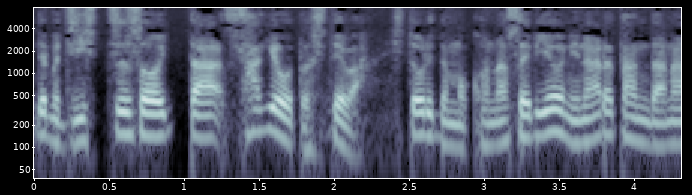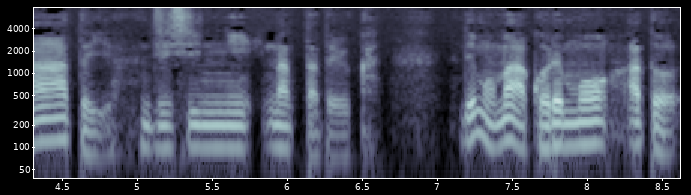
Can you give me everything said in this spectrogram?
でも実質そういった作業としては、一人でもこなせるようになれたんだなという自信になったというか、でもまあこれもあと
